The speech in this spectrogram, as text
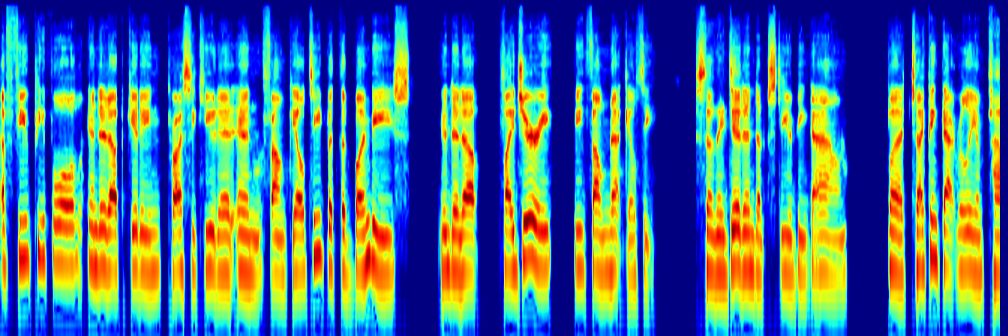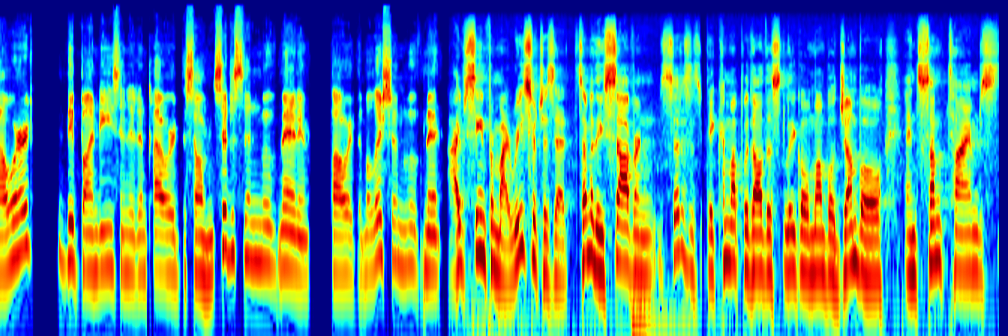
a few people ended up getting prosecuted and were found guilty, but the Bundys ended up by jury being found not guilty. So they did end up standing down. But I think that really empowered the Bundys and it empowered the sovereign citizen movement and empowered the militia movement. I've seen from my research is that some of these sovereign citizens they come up with all this legal mumbo jumbo, and sometimes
